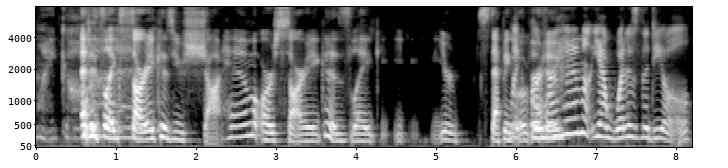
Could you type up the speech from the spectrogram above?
my god. And it's like, sorry because you shot him, or sorry because like you're stepping like over, over, him. him? Yeah, what is the deal?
